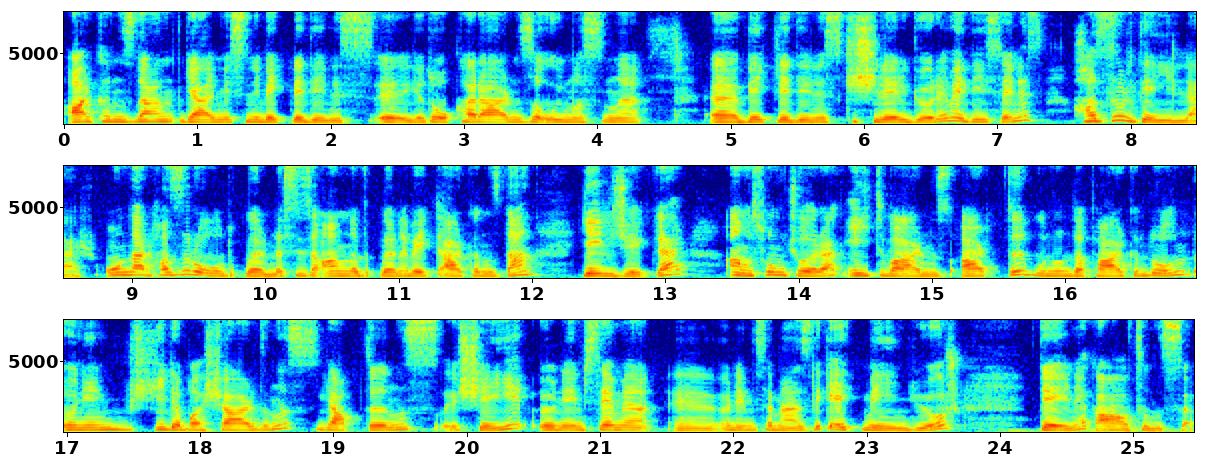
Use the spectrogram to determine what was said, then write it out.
arkanızdan gelmesini beklediğiniz ya da o kararınıza uymasını beklediğiniz kişileri göremediyseniz hazır değiller. Onlar hazır olduklarında sizi anladıklarını belki arkanızdan gelecekler. Ama sonuç olarak itibarınız arttı. Bunun da farkında olun. Önemli bir şey de başardınız. Yaptığınız şeyi önemseme, e, önemsemezlik etmeyin diyor değnek altılısı.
